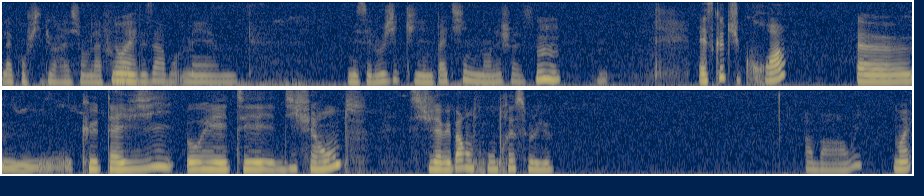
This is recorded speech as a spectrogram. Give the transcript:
la configuration de la forêt Ouais. et des arbres. Mais, euh, mais c'est logique qu'il y ait une patine dans les choses. Mhm. Est-ce que tu crois euh, que ta vie aurait été différente si tu n'avais pas rencontré ce lieu? Ah ben oui. Ouais.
